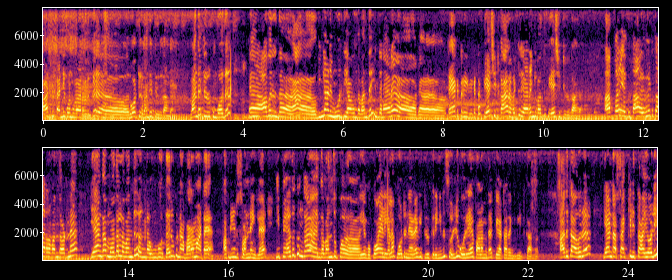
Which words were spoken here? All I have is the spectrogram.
காற்று தண்ணி கொண்டு வர்றதுக்கு ரோட்ல வந்துட்டு இருந்தாங்க. வந்துட்டு இருக்கும்போது அவர் இந்த விஞ்ஞானி மூர்த்தி அவங்க வந்து இந்த நேரம் டிராக்டர் கிட்ட பேசிட்டு காரை விட்டு இறங்கி வந்து பேசிட்டு இருந்தாங்க. அப்புறம் எங்கள் கா வீட்டுக்காரர் வந்த உடனே ஏங்க முதல்ல வந்து இந்த உங்கள் தெருவுக்கு நான் வரமாட்டேன் அப்படின்னு சொன்னீங்களே. இப்போ எதுக்குங்க இங்கே வந்து இப்போ எங்கள் கோயிலையெல்லாம் போட்டு நிறைவிட்டு இருக்கிறீங்கன்னு சொல்லி ஒரே பழமை தான் கேட்டார் எங்கள் வீட்டுக்காரர். அதுக்கு அவரு ஏன்டா சக்கிலி தாயோலி?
